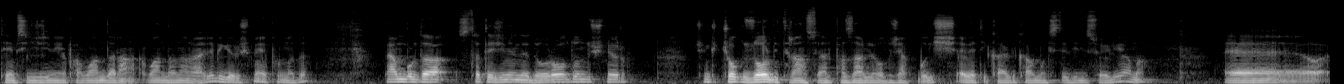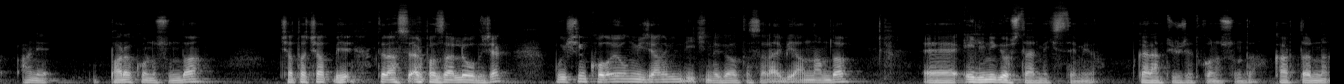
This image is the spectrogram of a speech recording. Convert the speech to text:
temsilciliğini yapan Van Dana- Van Danara ile bir görüşme yapılmadı. Ben burada stratejinin de doğru olduğunu düşünüyorum. Çünkü çok zor bir transfer pazarlığı olacak bu iş. Evet Icardi kalmak istediğini söylüyor ama e, hani para konusunda çata çat bir transfer pazarlığı olacak. Bu işin kolay olmayacağını bildiği için de Galatasaray bir anlamda e, elini göstermek istemiyor garanti ücret konusunda. Kartlarını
